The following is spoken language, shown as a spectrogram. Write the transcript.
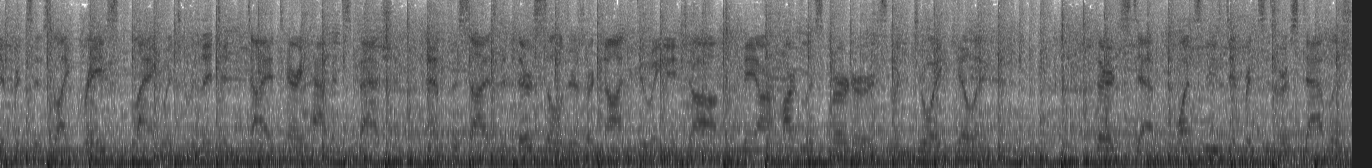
differences like race, language, religion, dietary habits, fashion. Emphasize that their soldiers are not doing a job. They are heartless murderers who enjoy killing. Third step, once these differences are established,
